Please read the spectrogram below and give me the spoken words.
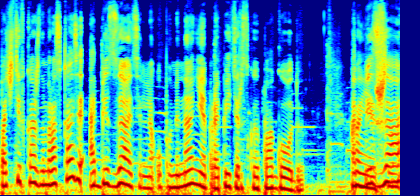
почти в каждом рассказе обязательно упоминание про питерскую погоду. Конечно.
